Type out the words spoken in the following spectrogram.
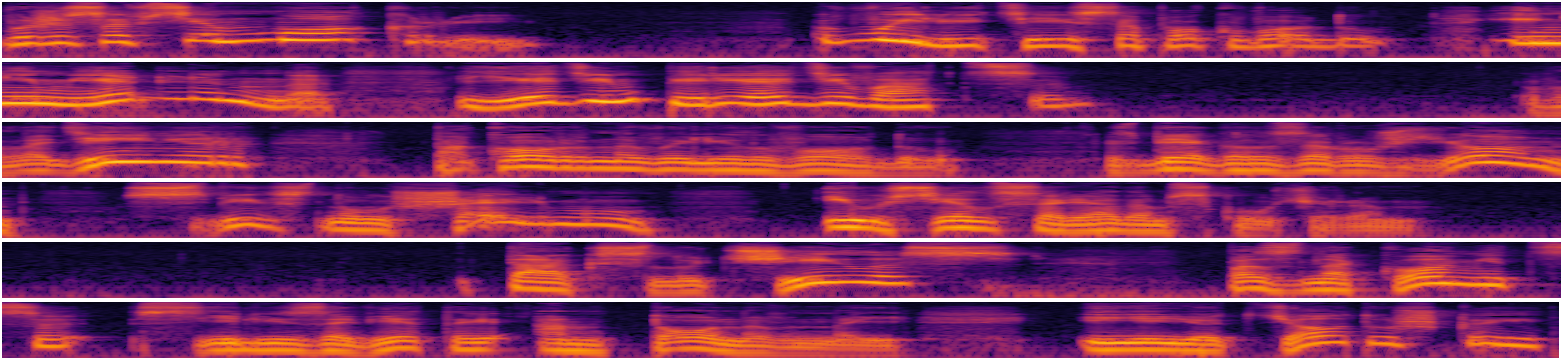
вы же совсем мокрый. Вылейте из сапог воду и немедленно едем переодеваться. Владимир покорно вылил воду, сбегал за ружьем, свистнул шельму и уселся рядом с кучером. Так случилось познакомиться с Елизаветой Антоновной и ее тетушкой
